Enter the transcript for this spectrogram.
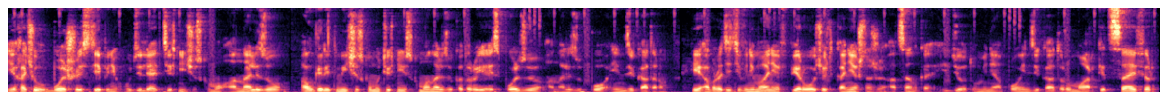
я хочу в большей степени уделять техническому анализу, алгоритмическому техническому анализу, который я использую, анализу по индикаторам. И обратите внимание, в первую очередь, конечно же, оценка идет у меня по индикатору Market.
